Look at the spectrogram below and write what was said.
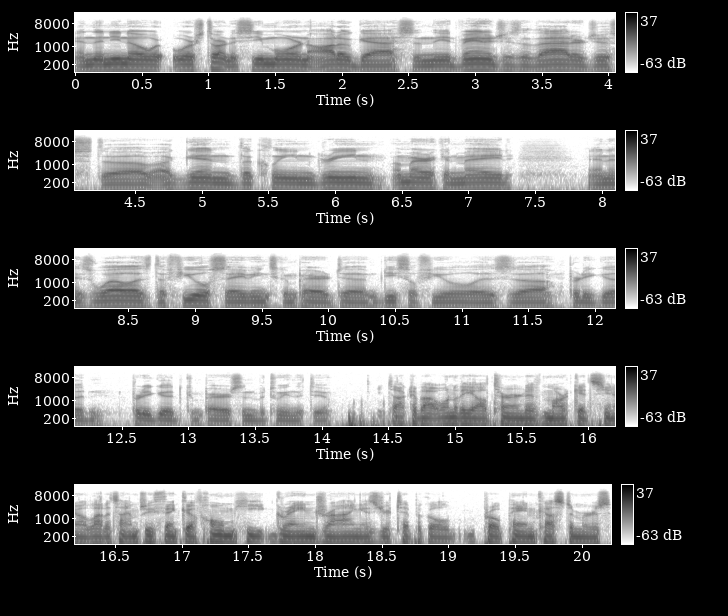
And then, you know, we're, we're starting to see more in auto gas, and the advantages of that are just, uh, again, the clean, green, American made, and as well as the fuel savings compared to diesel fuel is uh, pretty good, pretty good comparison between the two. You talked about one of the alternative markets. You know, a lot of times we think of home heat grain drying as your typical propane customers,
